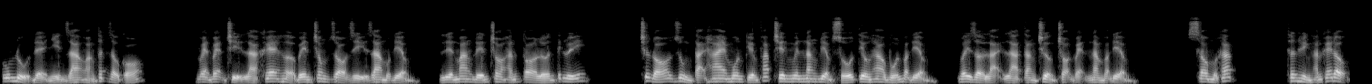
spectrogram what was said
cũng đủ để nhìn ra hoàng thất giàu có. Vẹn vẹn chỉ là khe hở bên trong dò dỉ ra một điểm, liền mang đến cho hắn to lớn tích lũy. Trước đó dùng tại hai môn kiếm pháp trên nguyên năng điểm số tiêu hao bốn vạn điểm, bây giờ lại là tăng trưởng trọn vẹn năm vạn điểm. Sau một khắc, thân hình hắn khẽ động,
